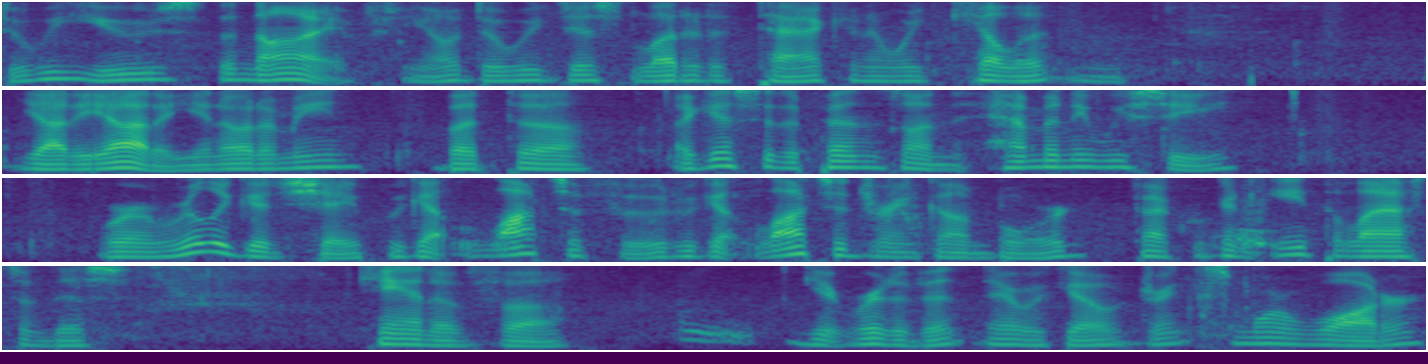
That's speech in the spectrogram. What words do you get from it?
do we use the knife? You know, do we just let it attack and then we kill it and yada yada, you know what I mean? But uh, I guess it depends on how many we see. We're in really good shape. We got lots of food. We got lots of drink on board. In fact, we're going to eat the last of this can of, uh, get rid of it. There we go. Drink some more water.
